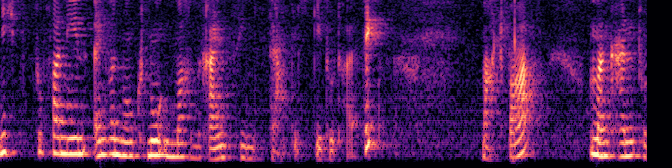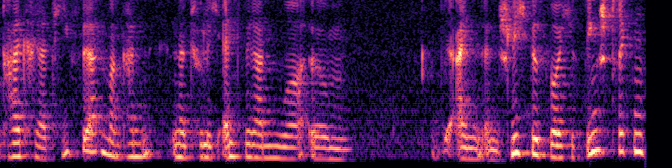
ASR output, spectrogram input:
nichts zu vernähen, einfach nur einen Knoten machen, reinziehen, fertig. Geht total fix, macht Spaß und man kann total kreativ werden. Man kann natürlich entweder nur ähm, ein, ein schlichtes solches Ding stricken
